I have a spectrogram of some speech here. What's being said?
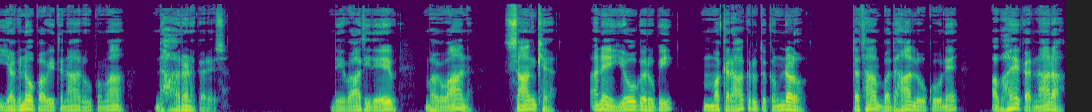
યજ્ઞોપવિતના રૂપમાં ધારણ કરે છે. દેવાધિદેવ ભગવાન સાંખ્ય અને યોગરૂપી મકરાકૃત કુંડળો તથા બધા લોકોને અભય કરનારા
